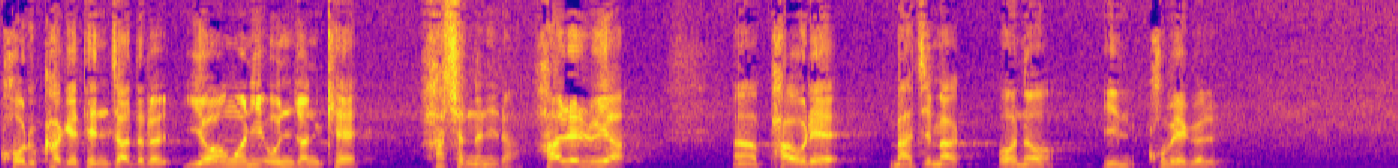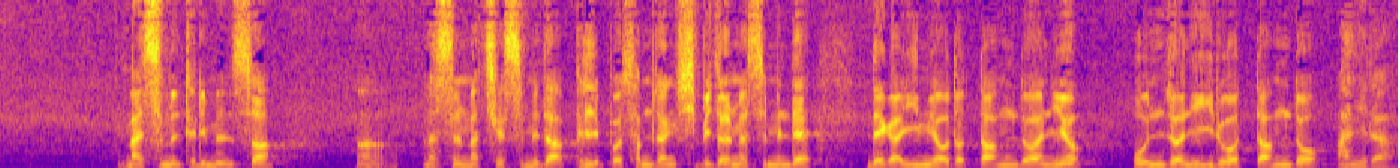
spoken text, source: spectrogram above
거룩하게 된 자들을 영원히 온전케 하셨느니라. 할렐루야. 어, 바울의 마지막 언어인 고백을 말씀을 드리면서 어, 말씀을 마치겠습니다. 빌립보 3장 12절 말씀인데 내가 이미 얻었다 함도 아니요 온전히 이루었다 함도 아니라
